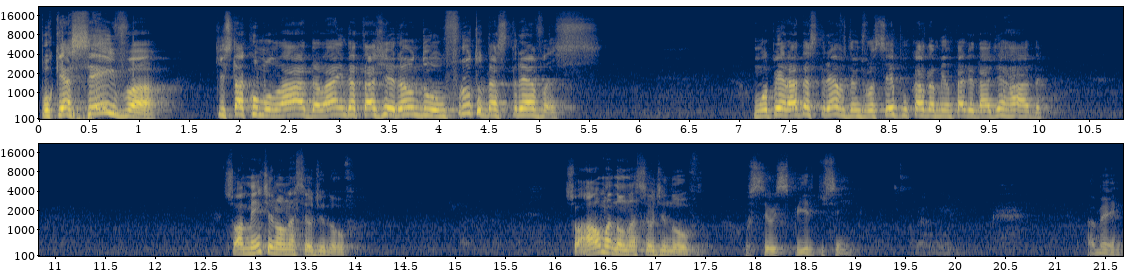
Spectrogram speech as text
Porque a seiva que está acumulada lá ainda está gerando o fruto das trevas um operário das trevas dentro de você por causa da mentalidade errada. Sua mente não nasceu de novo. Sua alma não nasceu de novo. O seu espírito, sim. Amém.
